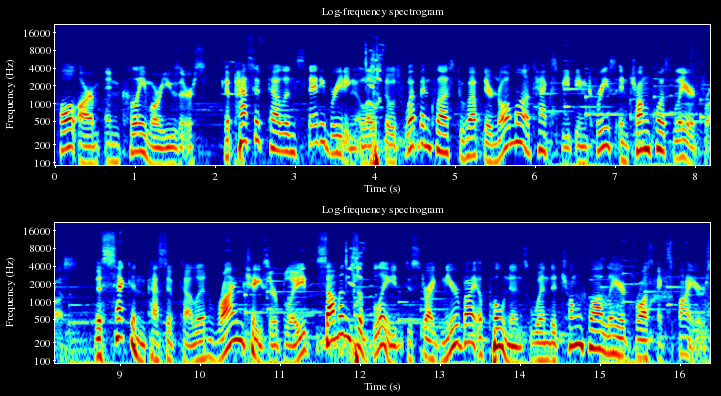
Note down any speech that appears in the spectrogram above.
polearm, and claymore users. The passive talent Steady Breathing allows those weapon class to have their normal attack speed increase in Chonghua's Layered Frost. The second passive talent, Rimechaser Blade, summons a blade to strike nearby opponents when the Chonghua Layered Frost expires.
